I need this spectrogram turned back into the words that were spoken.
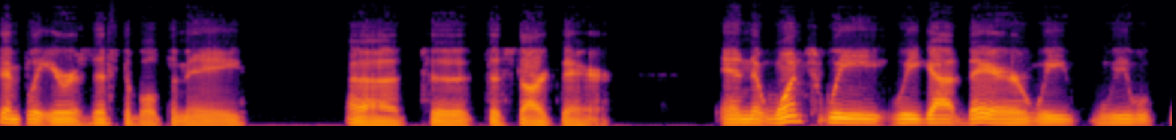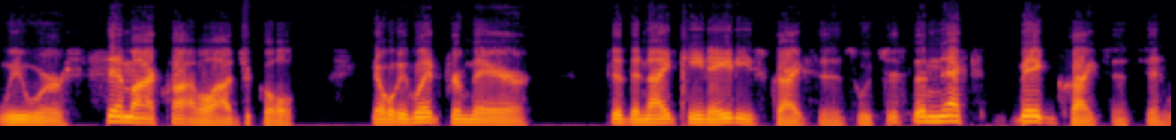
simply irresistible to me uh, to to start there. And once we we got there, we we we were semi chronological. You know, we went from there to the 1980s crisis, which is the next big crisis and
